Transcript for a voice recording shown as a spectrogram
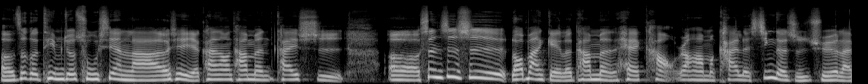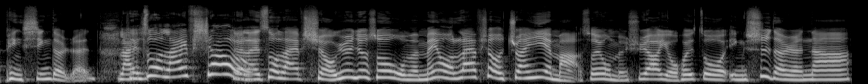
呃这个 team 就出现啦，而且也看到他们开始。是，呃，甚至是老板给了他们 head count，让他们开了新的职缺来聘新的人来做 live show，对，来做 live show。因为就是说我们没有 live show 专业嘛，所以我们需要有会做影视的人呐、啊，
